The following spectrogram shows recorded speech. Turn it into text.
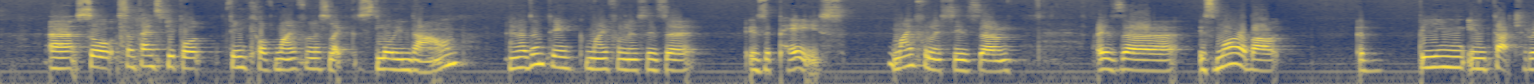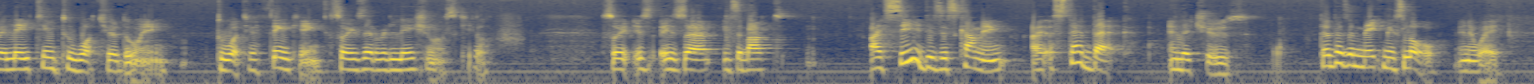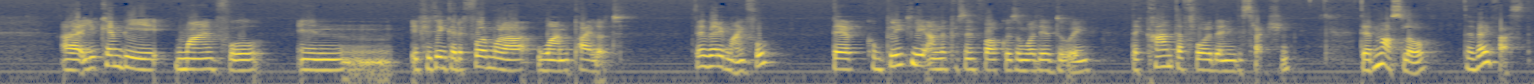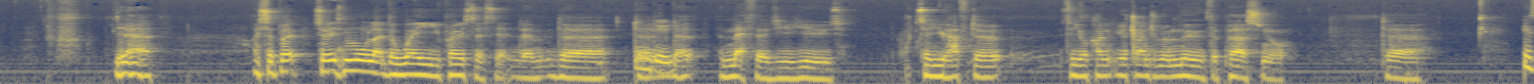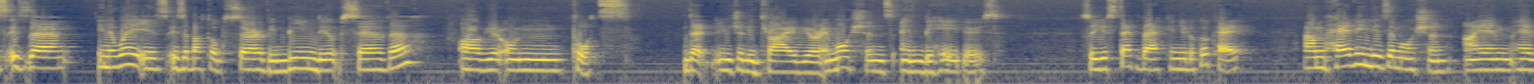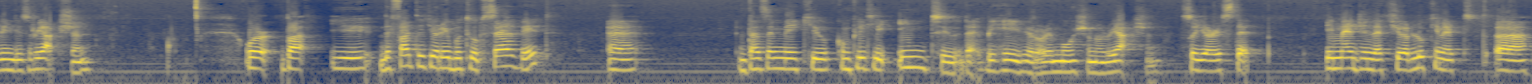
Uh, so sometimes people think of mindfulness like slowing down, and I don't think mindfulness is a is a pace. Mindfulness is um, is uh, is more about uh, being in touch, relating to what you're doing, to what you're thinking. So it's a relational skill. So it is is uh, is about I see this is coming. I step back and I choose. That doesn't make me slow in a way. Uh, you can be mindful in if you think of the Formula One pilot. They're very mindful. They're completely 100% focused on what they're doing. They can't afford any distraction. They're not slow. They're very fast. Yeah. I suppose so. It's more like the way you process it, the the the, the, the method you use. So you have to. So you're kind of, you're trying to remove the personal. The is is uh, in a way is is about observing, being the observer of your own thoughts that usually drive your emotions and behaviors. So you step back and you look, okay, I'm having this emotion, I am having this reaction. Or but you the fact that you're able to observe it uh, doesn't make you completely into that behavior or emotional reaction. So you're a step. Imagine that you're looking at uh,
